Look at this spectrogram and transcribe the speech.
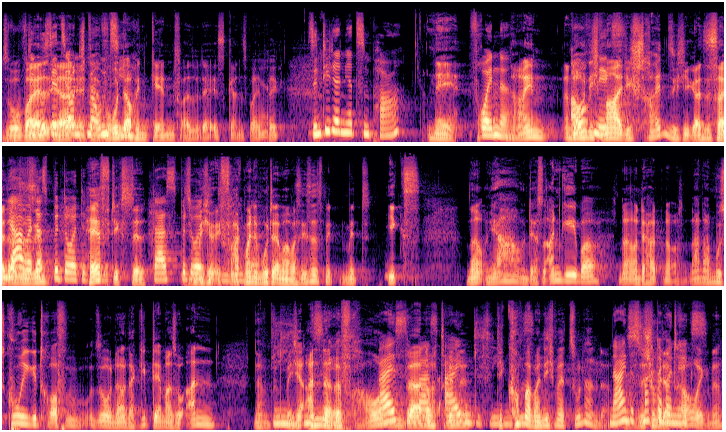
So, weil er, ja auch nicht mehr der wohnt auch in Genf, also der ist ganz weit Ja. weg. Sind die denn jetzt ein Paar? Nee, Freunde. nein, noch Auch nicht nix. mal. Die streiten sich die ganze Zeit. Ja, also aber das bedeutet- heftigste. das bedeutet Ich, ich frage meine. Mutter immer, was ist das mit, mit X? Na, und ja, und der ist ein Angeber. Na, und der hat noch Nana Muskuri getroffen und so. Na, und da gibt er immer so an. Na, welche andere sich. Frauen Weißt da noch drin? Die kommen aber nicht mehr zueinander. Nein, das das ist schon wieder aber nix. traurig, ne?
